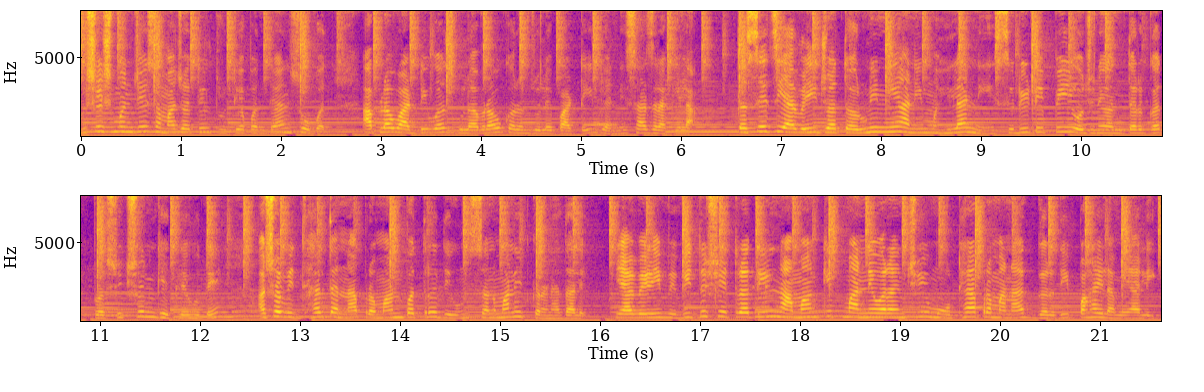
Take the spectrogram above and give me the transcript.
विशेष म्हणजे समाजातील तृतीयपंथीयांसोबत आपला वाढदिवस गुलाबराव करंजुले पाटील यांनी साजरा केला. तसेच यावेळी ज्या तरुणींनी आणि महिलांनी सी डी टी पी योजनेअंतर्गत प्रशिक्षण घेतले होते अशा विद्यार्थ्यांना प्रमाणपत्र देऊन सन्मानित करण्यात आले यावेळी विविध क्षेत्रातील नामांकित मान्यवरांची मोठ्या प्रमाणात गर्दी पाहायला मिळाली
